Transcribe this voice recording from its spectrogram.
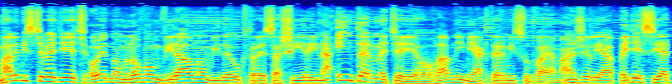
Mali by ste vedieť o jednom novom virálnom videu, ktoré sa šíri na internete. Jeho hlavnými aktérmi sú dvaja manželia, 50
